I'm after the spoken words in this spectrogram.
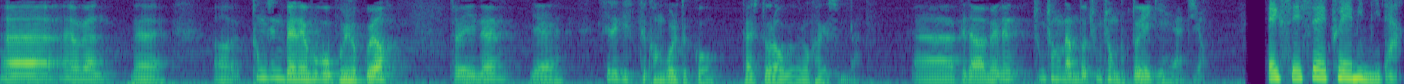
아, 여간, 네. 어, 통진당의 후보 보셨고요. 저희는, 예, 쓰레기스트 광고를 듣고 다시 돌아오도록 하겠습니다. 아, 그 다음에는 충청남도, 충청북도 얘기해야죠. XSFM입니다.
